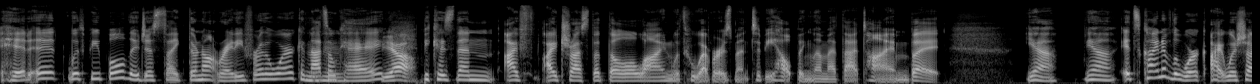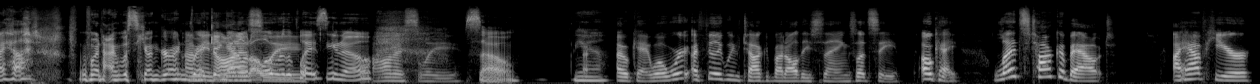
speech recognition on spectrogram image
hit it with people. They just like they're not ready for the work and that's okay. Mm-hmm. Yeah. Because then I f- I trust that they'll align with whoever is meant to be helping them at that time. But yeah. Yeah, it's kind of the work I wish I had when I was younger and I mean, breaking out all over the place, you know. Honestly. So, yeah. Okay, well, we're. I feel like we've talked about all these things. Let's see. Okay, let's talk about. I have here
